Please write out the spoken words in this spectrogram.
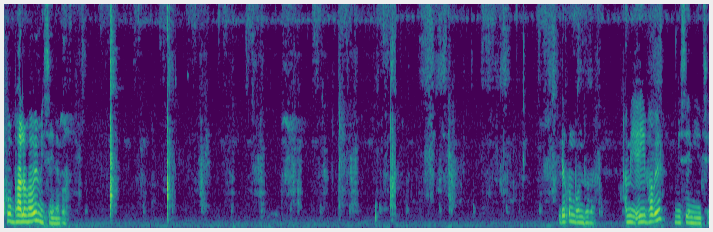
খুব ভালোভাবে মিশিয়ে নেব। দেখুন বন্ধুরা, আমি এইভাবে মিশিয়ে নিয়েছি।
